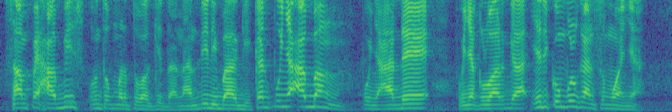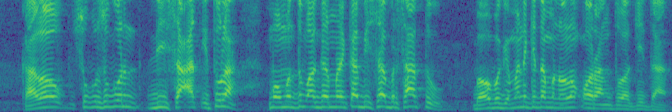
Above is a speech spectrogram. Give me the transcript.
sampai habis untuk mertua kita. Nanti dibagi. Kan punya abang, punya adik, punya keluarga, ya dikumpulkan semuanya. Kalau syukur-syukur di saat itulah momentum agar mereka bisa bersatu. Bahwa bagaimana kita menolong orang tua kita.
